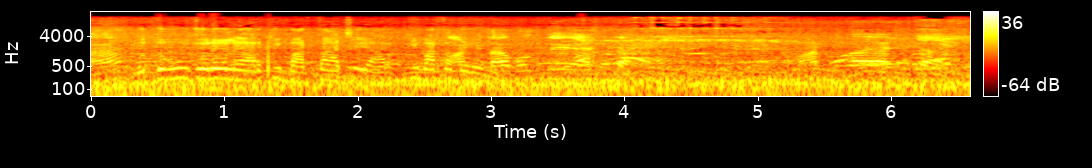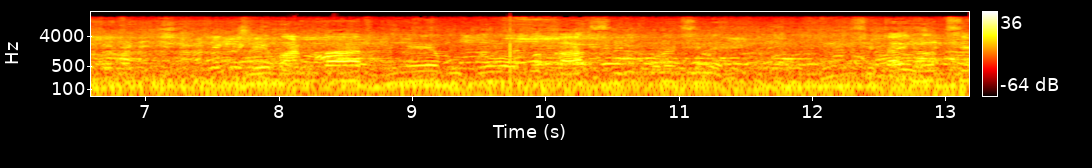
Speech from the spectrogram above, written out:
হ্যাঁ? বুদ্ধবাবু চলে গেলে আর কি বার্তা আছে আর কি বার্তা দেবেন? বার্তা বলতে একটা। বার্তা একটা। যে বার্তা নিয়ে বুদ্ধবাবু কাজ শুরু করেছিলেন সেটাই হচ্ছে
